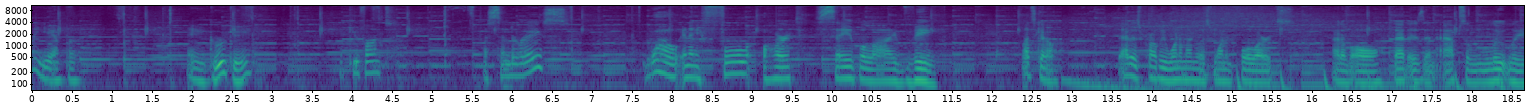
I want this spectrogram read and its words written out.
A Yamper. A Grookey. A Cufant. A Cinderace. Whoa, and a full art Sableye V. Let's go. That is probably one of my most wanted full arts out of all. That is an absolutely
